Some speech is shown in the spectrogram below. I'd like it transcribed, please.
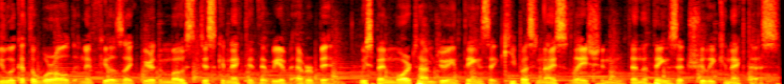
You look at the world and it feels like we are the most disconnected that we have ever been. We spend more time doing things that keep us in isolation than the things that truly connect us.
